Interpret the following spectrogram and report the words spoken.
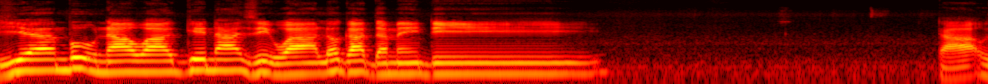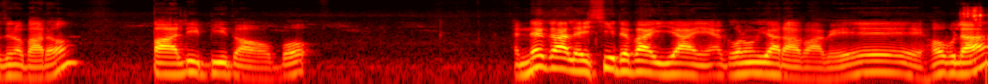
ဗျာမှုနာဝါကိနာဇိဝါလောကသမိန်တိဒါဥစဉ်တော့ဘာတော့ပါဠိပြီးတော့ပေါ့အ내ကလည်းရှေ့တစ်ပိုက်ရရင်အကုန်လုံးရတာပါပဲဟုတ်ဘူးလား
